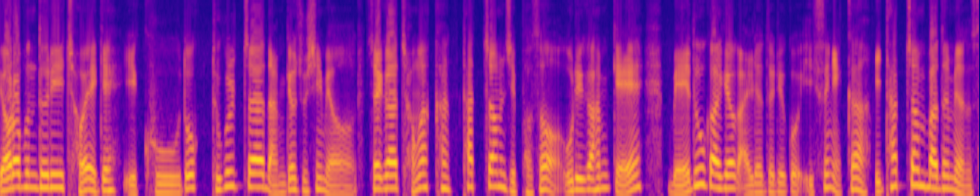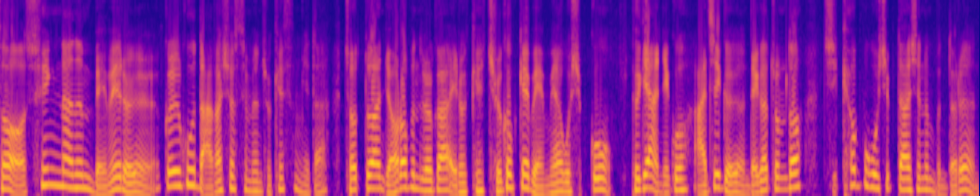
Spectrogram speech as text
여러분들이 저에게 이 구독 두 글자 남겨주시면 제가 정확한 타점 짚어서 우리가 함께 매도 가격 알려드리고 있으니까 이 타점 받으면서 수익 나는 매매를 끌고 나가셨으면 좋겠습니다. 저 또한 여러분들과 이렇게 즐겁게 매매하고 싶고 그게 아니고 아직은 내가 좀 더 지켜보고 싶다 하시는 분들은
